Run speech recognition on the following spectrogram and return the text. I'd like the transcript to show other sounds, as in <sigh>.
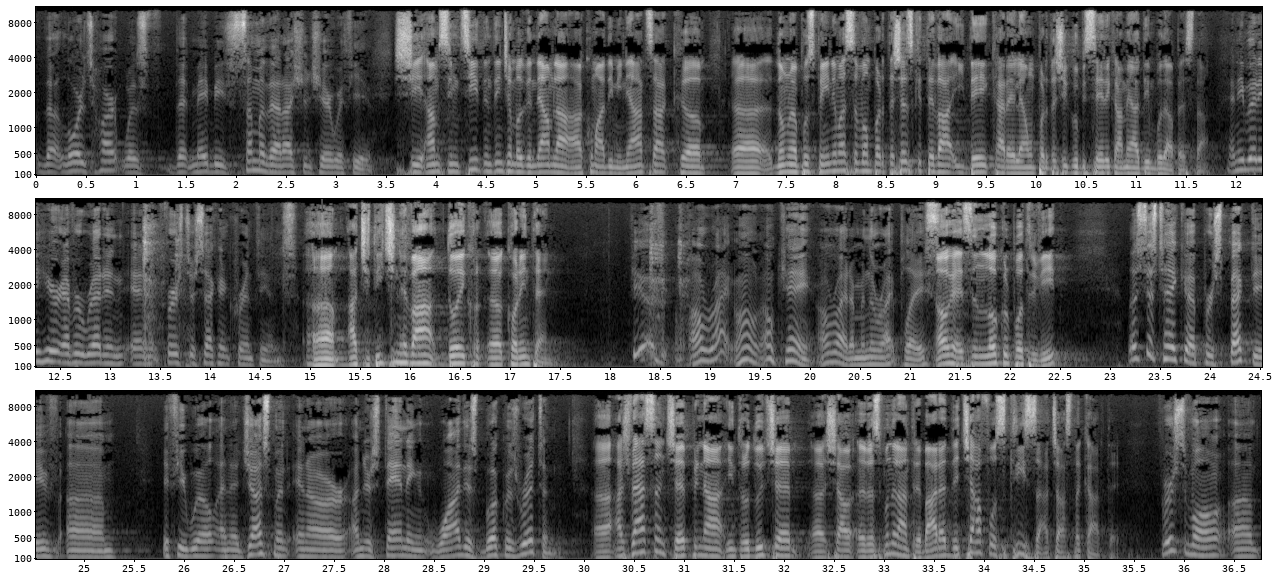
the Lord's heart was that maybe some of that I should share with you. și am simțit în timp ce mă gândeam la acum dimineața că uh, Domnul mi-a pus pe inimă să vă împărtășesc câteva idei care le-am împărtășit cu biserica mea din Budapesta. Anybody here ever read in, in 1st or 2nd Corinthians? Uh, a citit cineva 2 Cor- uh, Corinteni? Few of you. All right. Oh, okay. All right. I'm in the right place. Ok, sunt în locul potrivit. Let's just take a perspective, um, if you will, an adjustment in our understanding why this book was written. Uh, aș vrea să încep prin a introduce uh, și a răspunde la întrebarea de ce a fost scrisă această carte. First of all, uh,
